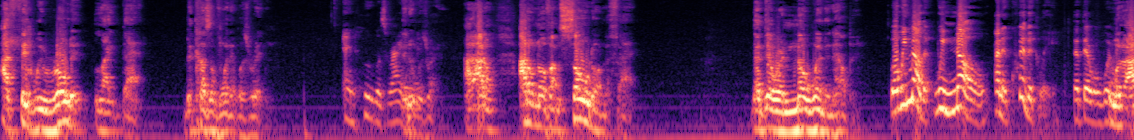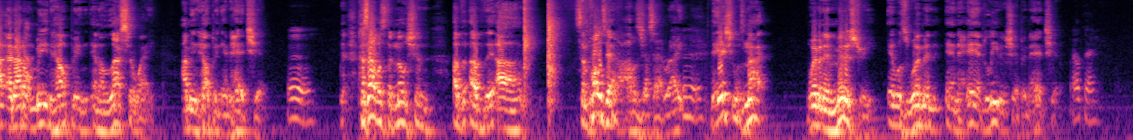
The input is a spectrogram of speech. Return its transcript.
I think we wrote it like that because of when it was written. And who was writing? And who was writing. I, I don't I don't know if I'm sold on the fact that there were no women helping. Well, we know that we know unequivocally that there were women. Well, I, and I don't mean helping in a lesser way. I mean helping in headship. Because mm. that was the notion of of the uh, symposium I was just at. Right. Mm-hmm. The issue was not women in ministry; it was women in head leadership and headship. Okay.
